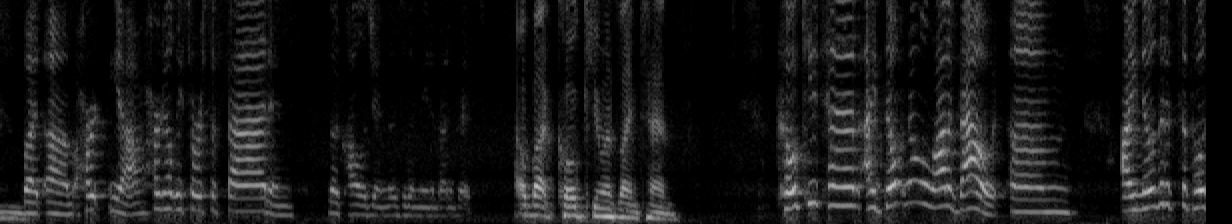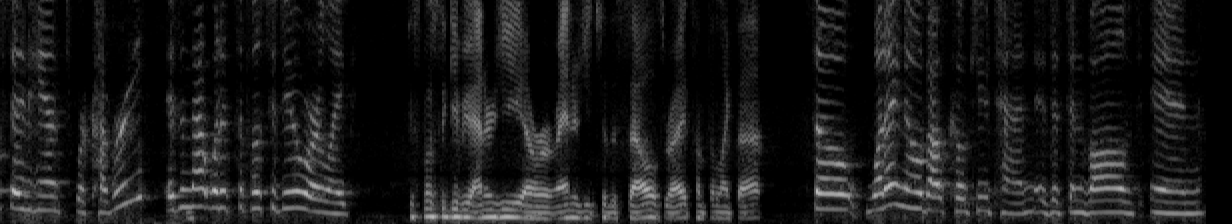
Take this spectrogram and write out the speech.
Mm. But um, heart, yeah, heart healthy source of fat and the collagen. Those are the main benefits. How about CoQ-enzyme 10? CoQ10, I don't know a lot about. Um, I know that it's supposed to enhance recovery. Isn't that what it's supposed to do? Or like, It's supposed to give you energy or energy to the cells, right? Something like that. So what I know about CoQ10 is it's involved in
